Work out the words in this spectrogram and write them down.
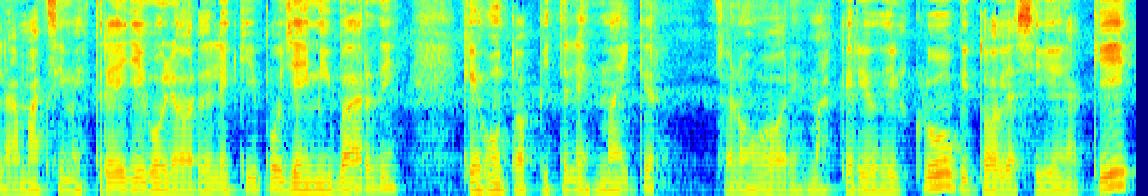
la máxima estrella y goleador del equipo, Jamie Bardi, que junto a Peter Schmeichel son los jugadores más queridos del club y todavía siguen aquí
